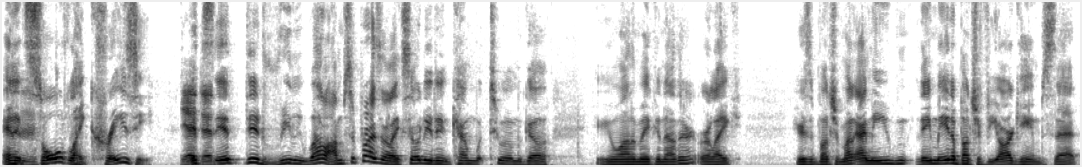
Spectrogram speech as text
and it sold like crazy. Yeah, it did. it did really well. I'm surprised that like Sony didn't come to him and go, "You want to make another?" or like, "Here's a bunch of money." I mean, you, they made a bunch of VR games that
